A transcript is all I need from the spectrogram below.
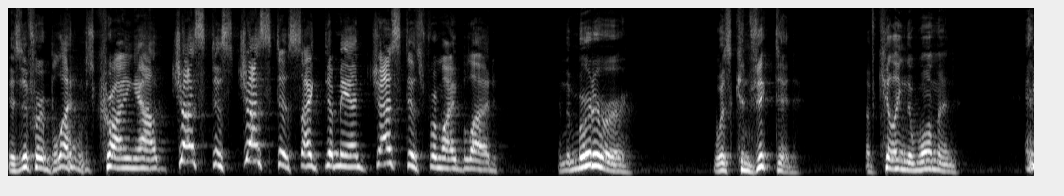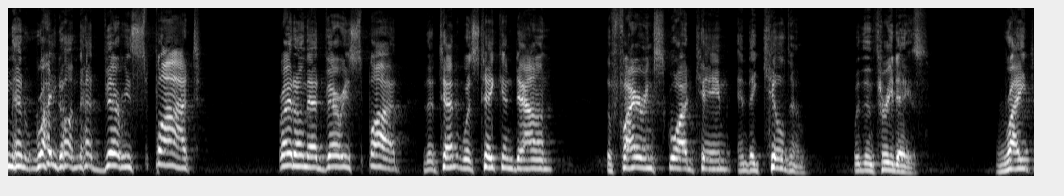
as if her blood was crying out, Justice, justice, I demand justice for my blood. And the murderer was convicted of killing the woman. And then, right on that very spot, Right on that very spot, the tent was taken down, the firing squad came, and they killed him within three days. Right,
